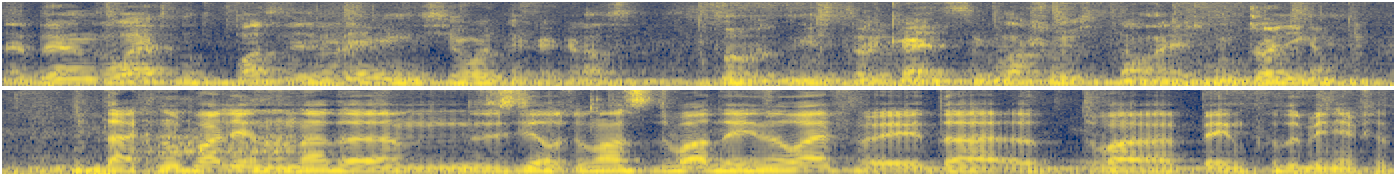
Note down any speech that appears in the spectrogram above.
the Life, но в последнее время, сегодня как раз тоже мистер Кайт, соглашусь с товарищем Джоником. Так, ну, Полина, надо сделать. У нас два Day in Life и да, два Bang for the Benefit.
